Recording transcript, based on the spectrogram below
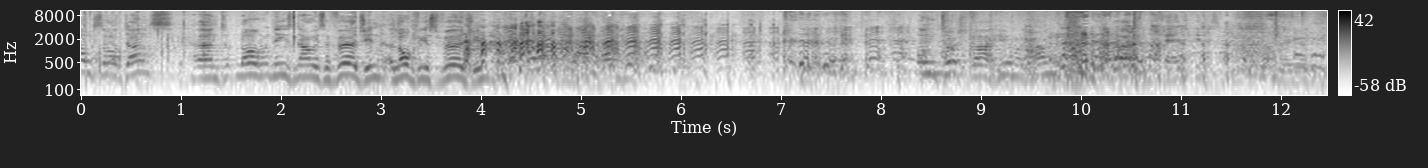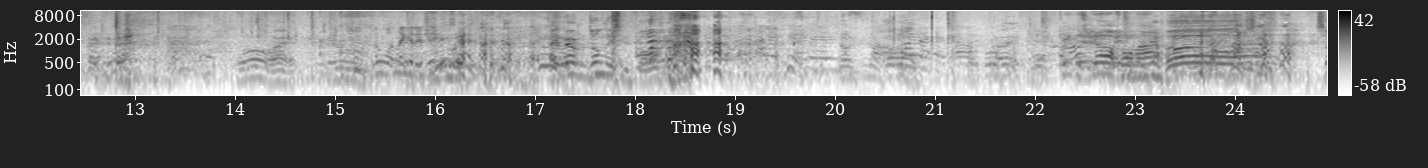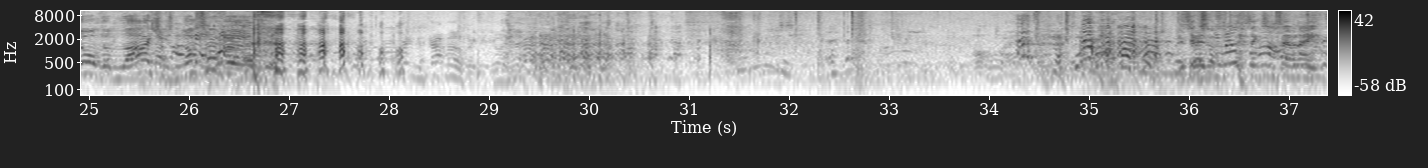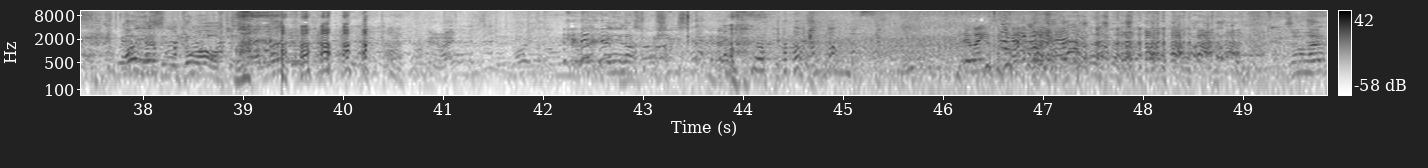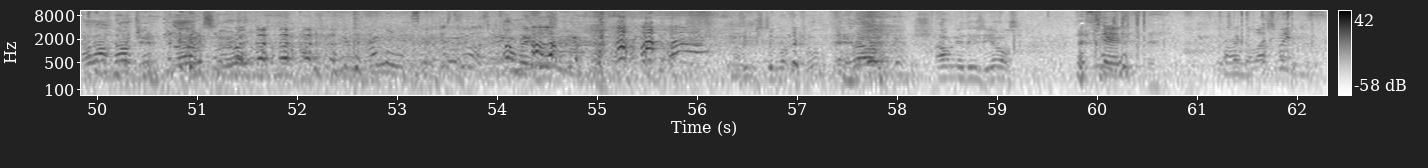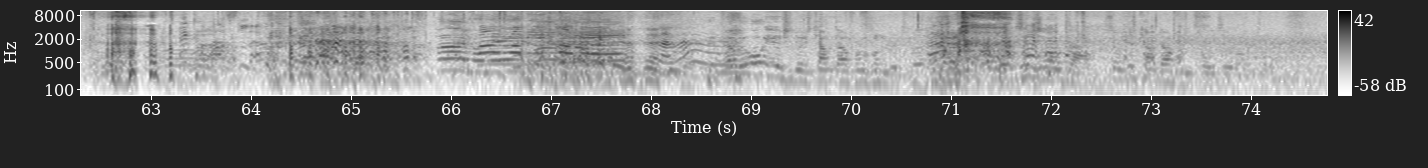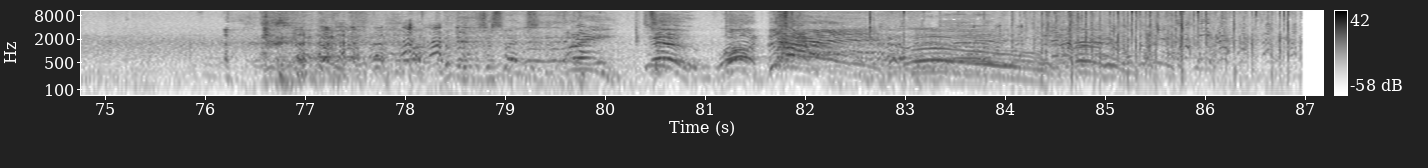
a longsword dance, and all it needs now is a virgin, an obvious virgin. Untouched by human hand. All right. what are they going to do? Hey, we haven't done this before. Keep the scarf on, man. Oh, she's told a lie. She's not a virgin. Six, six and seven eighths. Oh yes, it'll go off. Just Any last wishes? They're waiting to go. Too late for that now, Jim. That's all right. How many of those? I think you've still got the phone. Right. How many of these are yours? Two. Bye, Mummy. Uh, what we usually do is count down from 100. But it's a long time. So we'll just count down from 3, 2, 1, 2. Suspense. Three, two, one. Yay!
